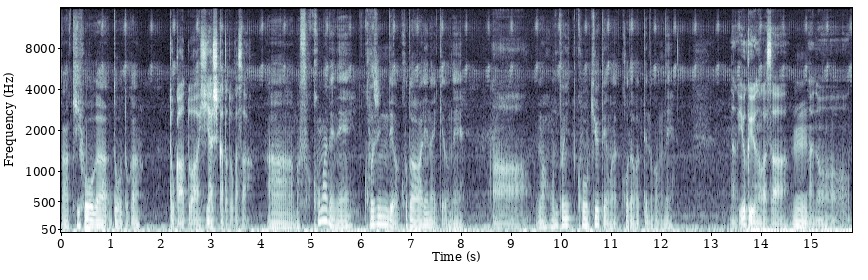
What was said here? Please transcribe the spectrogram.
あ気泡がどうとか？とかあとは冷やし方とかさ。あーまあそこまでね個人ではこだわれないけどね。あまあ本当に高級店はこだわってんのかもね。あなんかよく言うのがさ、うん。あのー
